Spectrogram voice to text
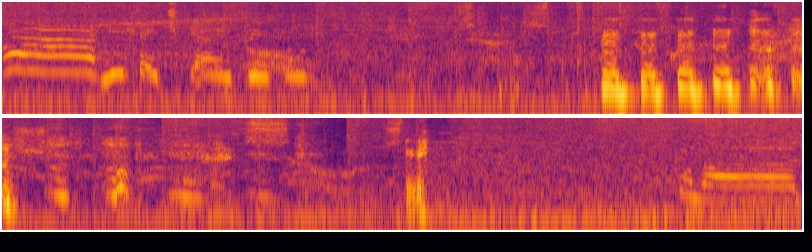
Ah, he hates gay people. Come on.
